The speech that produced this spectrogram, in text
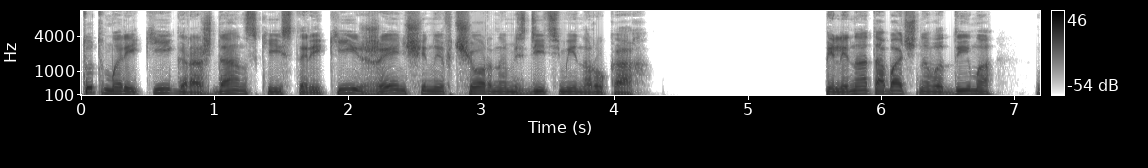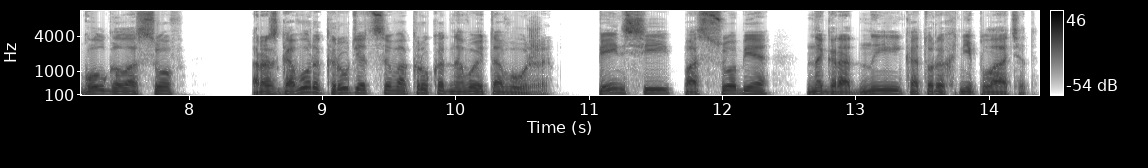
Тут моряки, гражданские, старики, женщины в черном с детьми на руках. Пелена табачного дыма, гул голосов, Разговоры крутятся вокруг одного и того же. Пенсии, пособия, наградные, которых не платят.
